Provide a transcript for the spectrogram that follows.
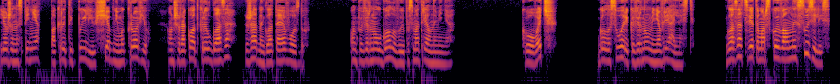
Лежа на спине, покрытый пылью, щебнем и кровью, он широко открыл глаза, жадно глотая воздух. Он повернул голову и посмотрел на меня. «Ковач!» Голос Уорика вернул меня в реальность. Глаза цвета морской волны сузились,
